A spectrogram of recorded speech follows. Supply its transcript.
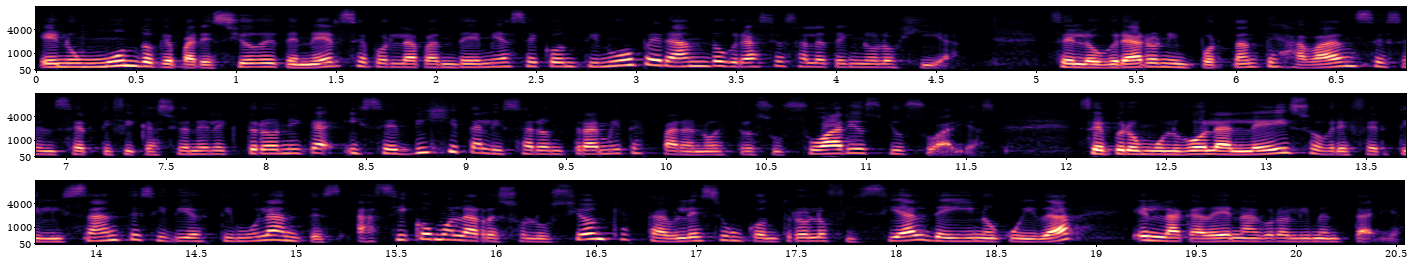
En un mundo que pareció detenerse por la pandemia, se continuó operando gracias a la tecnología. Se lograron importantes avances en certificación electrónica y se digitalizaron trámites para nuestros usuarios y usuarias. Se promulgó la ley sobre fertilizantes y bioestimulantes, así como la resolución que establece un control oficial de inocuidad en la cadena agroalimentaria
